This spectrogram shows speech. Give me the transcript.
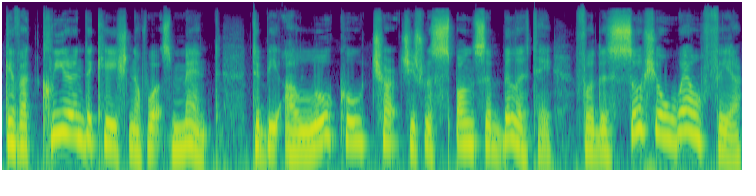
give a clear indication of what's meant to be a local church's responsibility for the social welfare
